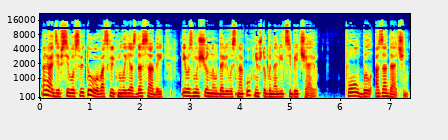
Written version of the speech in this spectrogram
«Ради всего святого!» — воскликнула я с досадой и возмущенно удалилась на кухню, чтобы налить себе чаю. Пол был озадачен.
